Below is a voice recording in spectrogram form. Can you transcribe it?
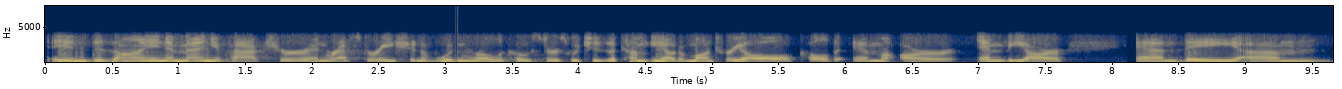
in design and manufacture and restoration of wooden roller coasters, which is a company out of Montreal called MR and they um,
